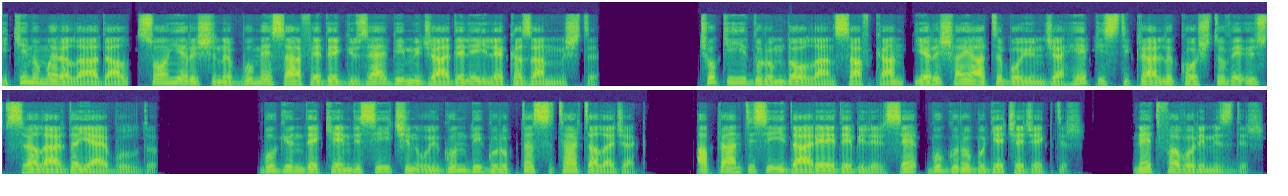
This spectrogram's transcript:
2 numaralı Adal, son yarışını bu mesafede güzel bir mücadele ile kazanmıştı. Çok iyi durumda olan Safkan, yarış hayatı boyunca hep istikrarlı koştu ve üst sıralarda yer buldu. Bugün de kendisi için uygun bir grupta start alacak. Aprantisi idare edebilirse, bu grubu geçecektir. Net favorimizdir.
